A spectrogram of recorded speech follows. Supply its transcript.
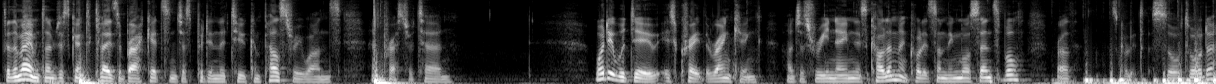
For the moment I'm just going to close the brackets and just put in the two compulsory ones and press return. What it will do is create the ranking. I'll just rename this column and call it something more sensible. Rather, let's call it sort order.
